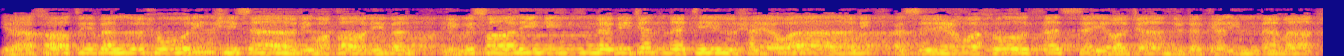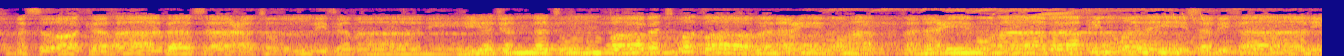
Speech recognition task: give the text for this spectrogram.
يا خاطب الحور الحسان وطالبا لوصالهن بجنة الحيوان أسرع وحث السير جاهدك إنما مسراك هذا ساعة لزمان. هي جنة طابت وطاب نعيمها فنعيمها باق وليس بفاني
